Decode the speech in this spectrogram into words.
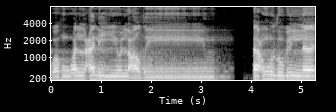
وهو العلي العظيم. أعوذ بالله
